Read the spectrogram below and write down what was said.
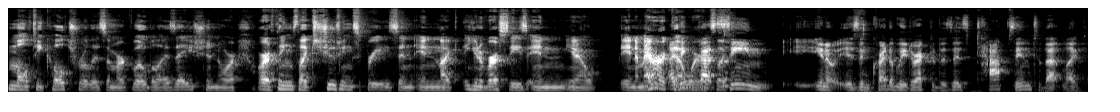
multiculturalism or globalization, or or things like shooting sprees in in like universities in you know in America, I think where that it's like scene, you know, is incredibly directed as it taps into that like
